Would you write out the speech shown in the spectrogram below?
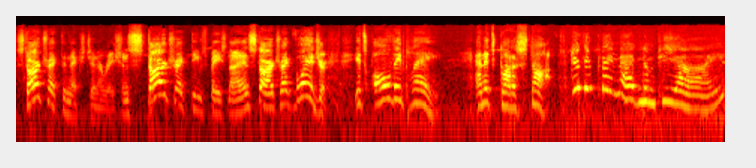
Star Trek the Next Generation, Star Trek Deep Space Nine, and Star Trek Voyager. It's all they play. And it's gotta stop. Do they play Magnum PI?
